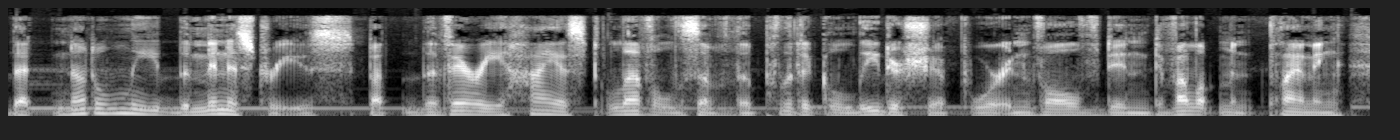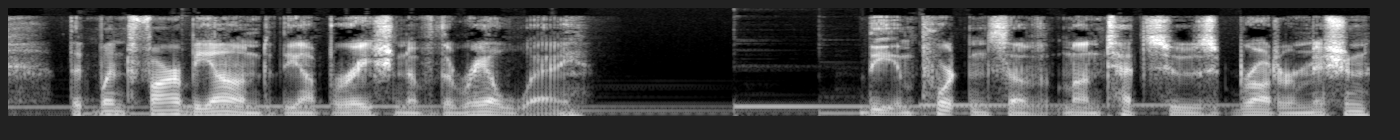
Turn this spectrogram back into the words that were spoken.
that not only the ministries, but the very highest levels of the political leadership were involved in development planning that went far beyond the operation of the railway. The importance of Mantetsu's broader mission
